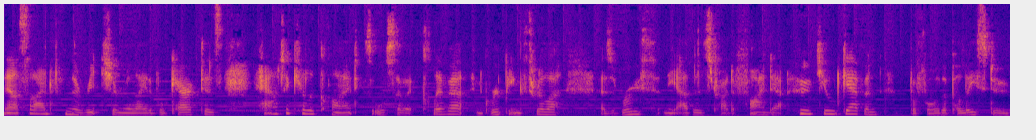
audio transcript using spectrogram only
Now, aside from the rich and relatable characters, How to Kill a Client is also a clever and gripping thriller as Ruth and the others try to find out who killed Gavin before the police do.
